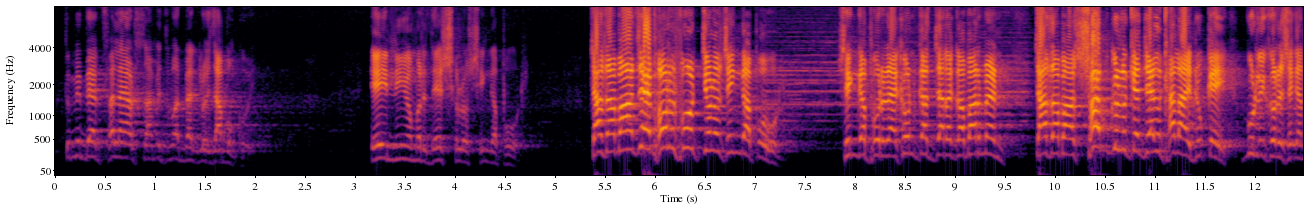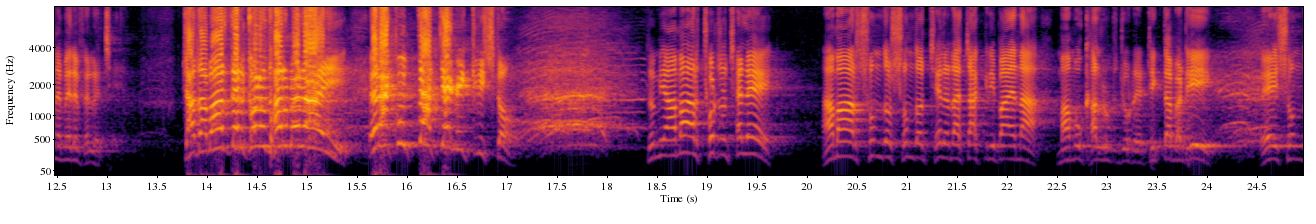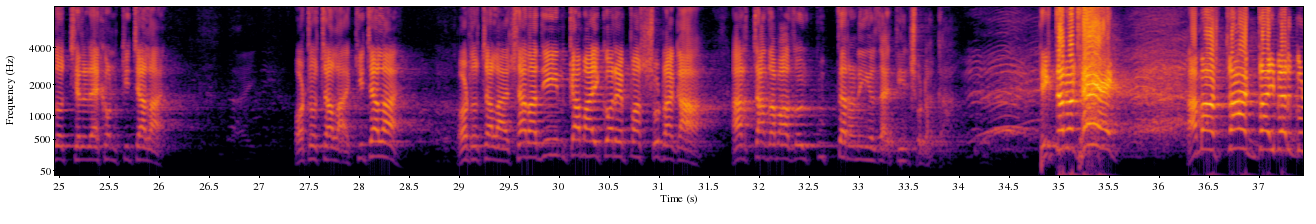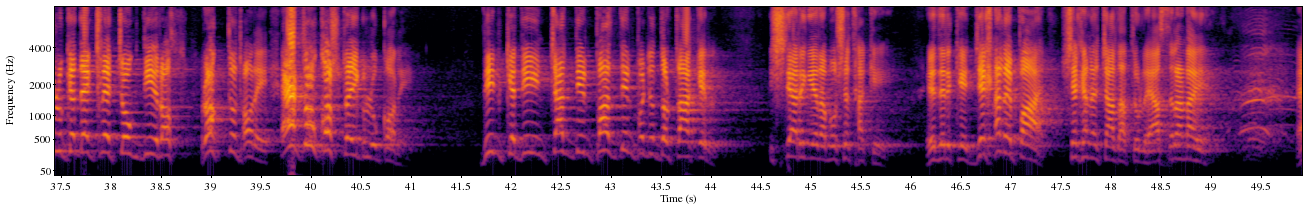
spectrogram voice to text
তুমি ব্যাগ ফেলে আসছো, আমি তোমার ব্যাগ লই যাব কই? এই নিয়মের দেশ হলো সিঙ্গাপুর। চাঁদাবাজে ভরপুর ছিল সিঙ্গাপুর। সিঙ্গাপুরের এখনকার যারা গভর্নমেন্ট চাঁদাবাজ সবগুলোকে জেলখানায় ঢুকে গুলি করে সেখানে মেরে ফেলেছে। চাঁদাবাজদের কোনো ধর্ম নাই। এরা কুত্তার চেয়ে নিকৃষ্ট। তুমি আমার ছোট ছেলে। আমার সুন্দর সুন্দর ছেলেরা চাকরি পায় না, মামু খালুর জোরে। ঠিক তবে ঠিক? এই সুন্দর ছেলেরা এখন কি চালায়? অটো চালায়। কি চালায়? অটো চালায়। সারাদিন কামাই করে পাঁচশো টাকা, আর চাঁদাবাজ ওই কুত্তারা নিয়ে যায় তিনশো টাকা। ঠিক তবে ঠিক? আমার ট্রাক ড্রাইভার গুলোকে দেখলে চোখ দিয়ে রক্ত ধরে এত কষ্ট এগুলো করে। দিনকে দিন, চার দিন, পাঁচ দিন পর্যন্ত ট্রাকের স্টিয়ারিং এরা বসে থাকে। এদেরকে যেখানে পায়, সেখানে চাঁদা তুলে আসরা নাই।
